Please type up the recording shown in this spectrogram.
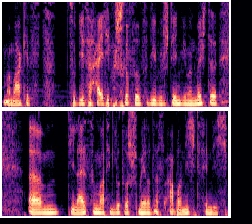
Man mag jetzt zu dieser Heiligen Schrift oder zur Bibel stehen, wie man möchte. Ähm, die Leistung Martin Luthers schmälert das aber nicht, finde ich.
